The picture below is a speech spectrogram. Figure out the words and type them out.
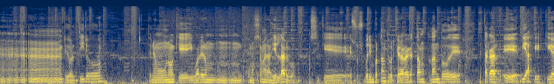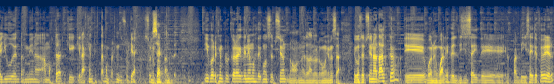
eh, eh, eh, te digo el tiro. Tenemos uno que igual era un, un- un- ¿cómo se llama? Era bien largo. Así que eso es súper importante porque a la larga estamos tratando de destacar eh, viajes que ayuden también a, a mostrar que, que la gente está compartiendo sus viajes. Son Exacto. importantes. Y por ejemplo, el que ahora que tenemos de Concepción, no, no era tan largo como yo pensaba, de Concepción a Talca, eh, bueno, igual es del 16 de, para el 16 de febrero,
